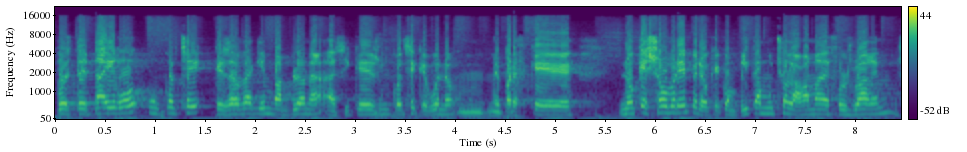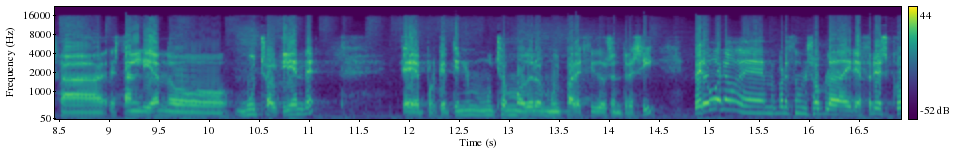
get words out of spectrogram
Pues te traigo un coche que se hace aquí en Pamplona, así que es un coche que, bueno, mm, me parece que no que sobre, pero que complica mucho la gama de Volkswagen, o sea, están liando mucho al cliente. Eh, porque tienen muchos modelos muy parecidos entre sí. Pero bueno, eh, me parece un soplo de aire fresco,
